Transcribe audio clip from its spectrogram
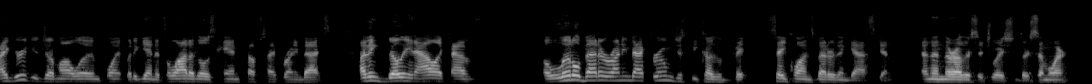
I agree with you, Jamaal Williams point, but again, it's a lot of those handcuff type running backs. I think Billy and Alec have a little better running back room just because of Saquon's better than Gaskin, and then their other situations are similar.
